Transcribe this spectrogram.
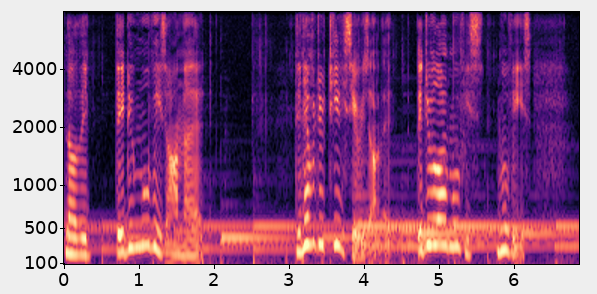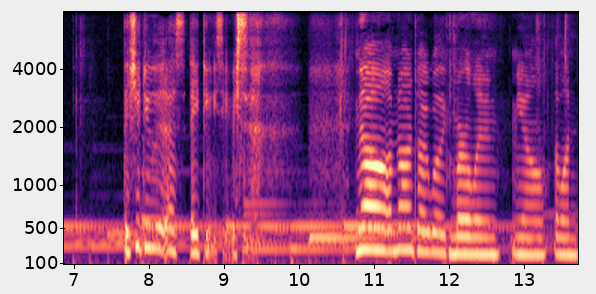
No, they they do movies on it. They never do TV series on it. They do a lot of movies. Movies. They should do it as a TV series. no, I'm not talking about like Merlin, you know, the one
